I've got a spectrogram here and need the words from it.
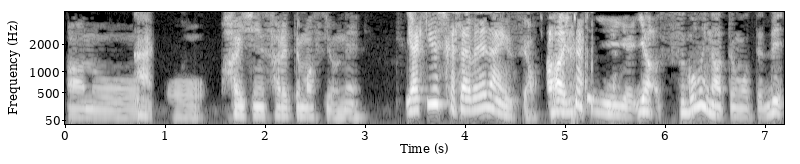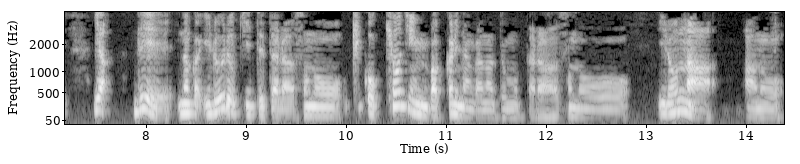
あのはいこう配信されてますよね。野球しか喋れないんですよ。あ、いやいやいや、いや、すごいなって思って。で、いや、で、なんかいろいろ聞いてたら、その、結構巨人ばっかりなんかなって思ったら、その、いろんな、あの、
